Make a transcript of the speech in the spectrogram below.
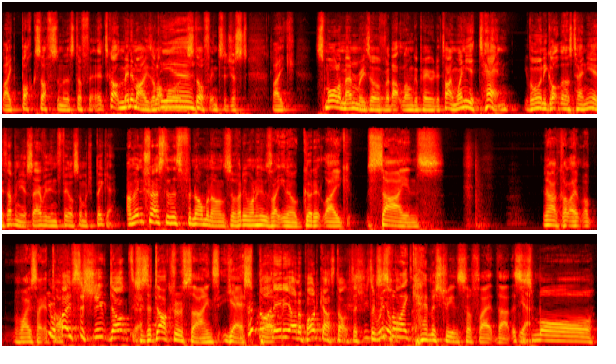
like box off some of the stuff. It's got to minimize a lot more of the stuff into just like smaller memories over that longer period of time. When you're ten, you've only got those ten years, haven't you? So everything feels so much bigger. I'm interested in this phenomenon. So if anyone who's like, you know, good at like science, know, I've got like my, my wife's like a Your doc- wife's a shoot doctor. she's a doctor of science, yes, not but an idiot on a podcast doctor. She's a this is real more like doctor. chemistry and stuff like that. This is more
